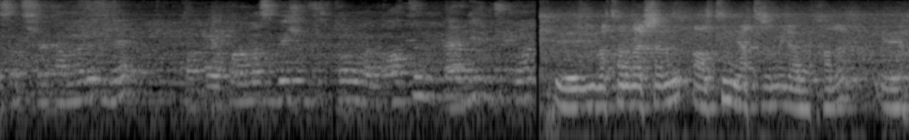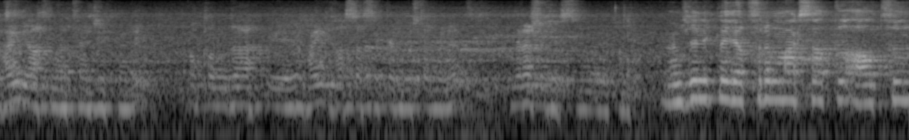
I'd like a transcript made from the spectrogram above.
satış rakamları bile ortalaması 5,5 ton olan altın miktarı 1,5 tona e, vatandaşların altın yatırımıyla alakalı e, hangi altınları tercih etmeli? Bu konuda e, hangi hassasiyetleri göstermeli? Neler söyleyeceksin alakalı? Öncelikle yatırım maksatlı altın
